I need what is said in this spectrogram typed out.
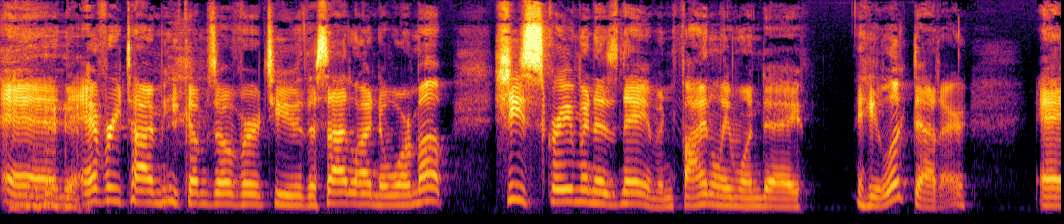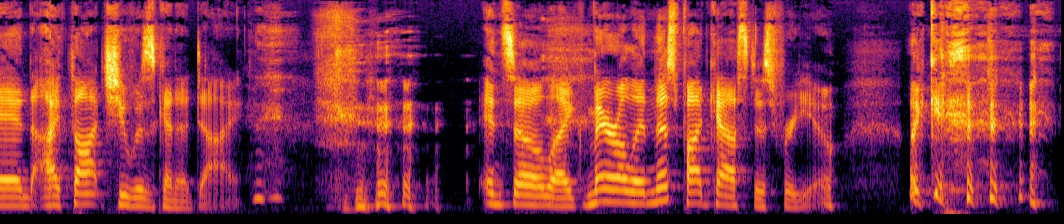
and every time he comes over to the sideline to warm up, she's screaming his name. And finally, one day, he looked at her, and I thought she was gonna die. and so, like Marilyn, this podcast is for you. Like,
